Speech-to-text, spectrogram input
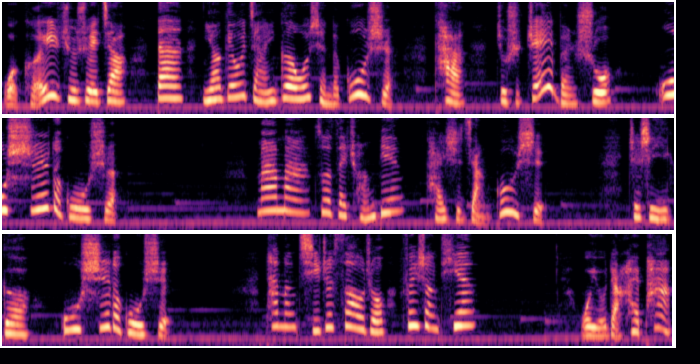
我可以去睡觉，但你要给我讲一个我选的故事。看，就是这本书《巫师的故事》。”妈妈坐在床边开始讲故事。这是一个巫师的故事，他能骑着扫帚飞上天。我有点害怕，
